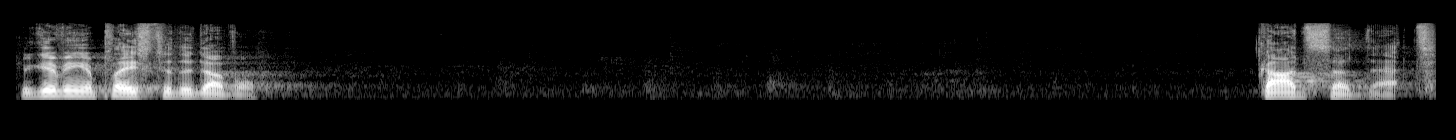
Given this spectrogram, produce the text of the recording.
You're giving a place to the devil. God said that.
